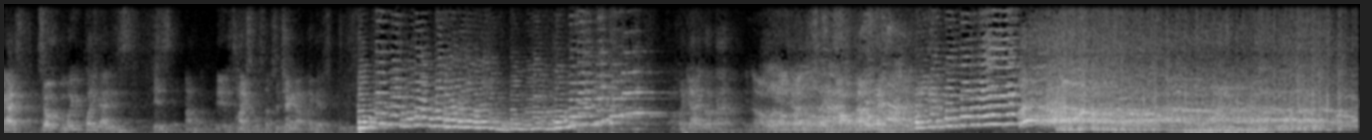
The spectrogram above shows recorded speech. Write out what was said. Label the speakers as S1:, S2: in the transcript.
S1: guys, so the way you're playing that is, is I don't know, it's high school stuff. So check it out, like this.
